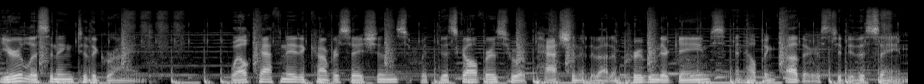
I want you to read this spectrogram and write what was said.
You're listening to The Grind. Well caffeinated conversations with disc golfers who are passionate about improving their games and helping others to do the same.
